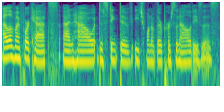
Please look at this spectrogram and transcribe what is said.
I love my four cats and how distinctive each one of their personalities is.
